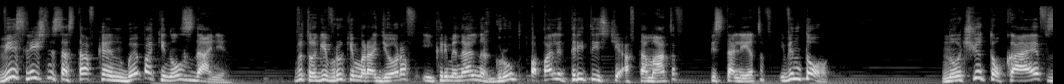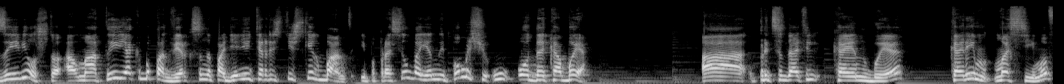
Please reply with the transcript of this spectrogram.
Весь личный состав КНБ покинул здание – в итоге в руки мародеров и криминальных групп попали 3000 автоматов, пистолетов и винтовок. Ночью Токаев заявил, что Алматы якобы подвергся нападению террористических банд и попросил военной помощи у ОДКБ. А председатель КНБ Карим Масимов,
